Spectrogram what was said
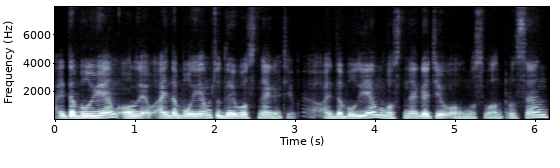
IWM, only IWM today was negative. IWM was negative almost 1%.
